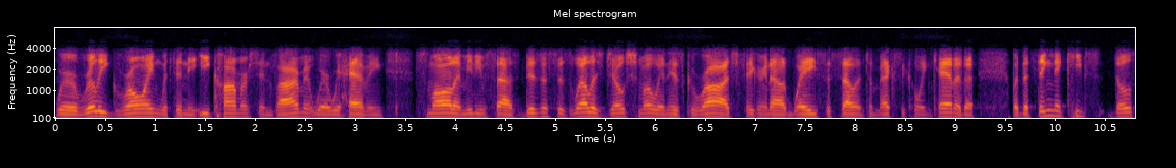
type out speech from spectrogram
we're really growing within the e commerce environment where we're having small and medium sized businesses, as well as Joe Schmo in his garage figuring out ways to sell into Mexico and Canada. But the thing that keeps those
